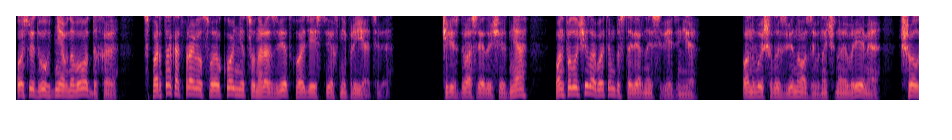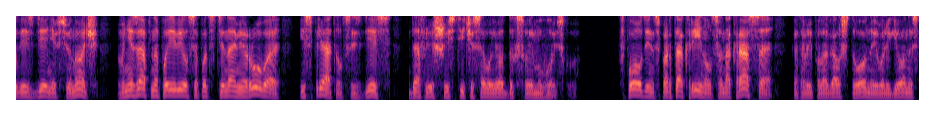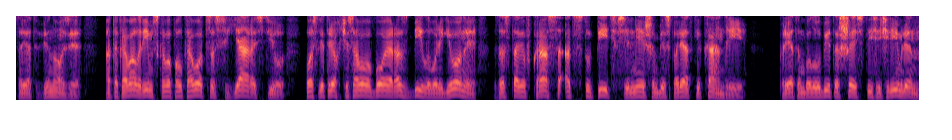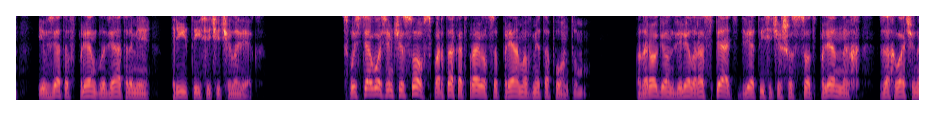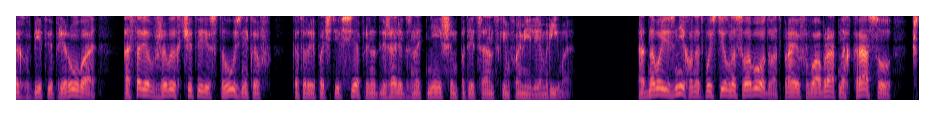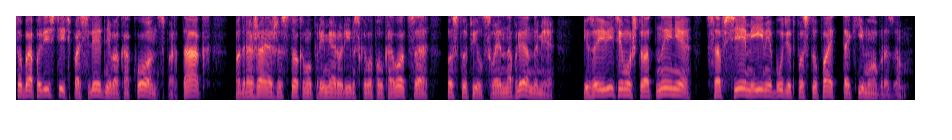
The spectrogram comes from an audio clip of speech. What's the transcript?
После двухдневного отдыха Спартак отправил свою конницу на разведку о действиях неприятеля. Через два следующих дня он получил об этом достоверные сведения. Он вышел из Венозы в ночное время, шел весь день и всю ночь, внезапно появился под стенами Рува и спрятался здесь, дав лишь шестичасовой отдых своему войску. В полдень Спартак ринулся на Краса, который полагал, что он и его легионы стоят в Венозе, атаковал римского полководца с яростью, после трехчасового боя разбил его легионы, заставив Краса отступить в сильнейшем беспорядке к Андрии. При этом было убито шесть тысяч римлян и взято в плен гладиаторами три тысячи человек. Спустя восемь часов Спартак отправился прямо в Метапонтум. По дороге он велел распять 2600 пленных, захваченных в битве при Рува, оставив в живых 400 узников, которые почти все принадлежали к знатнейшим патрицианским фамилиям Рима. Одного из них он отпустил на свободу, отправив его обратно к Красу, чтобы оповестить последнего, как он, Спартак, подражая жестокому примеру римского полководца, поступил с военнопленными — и заявить ему, что отныне со всеми ими будет поступать таким образом.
